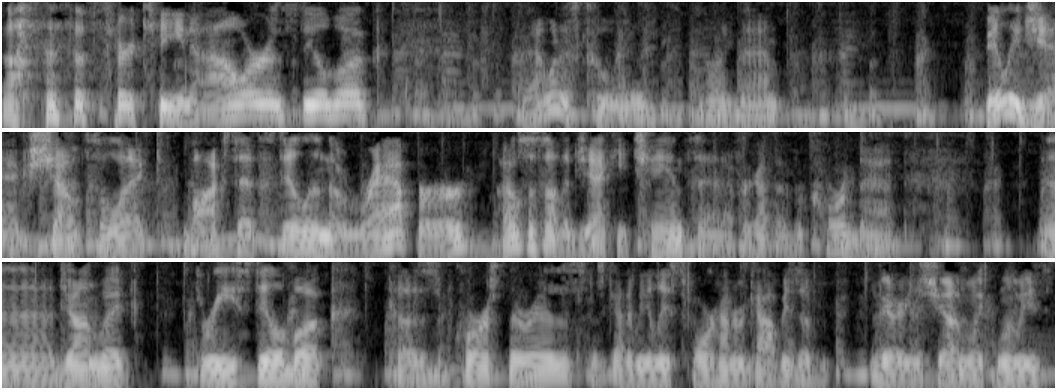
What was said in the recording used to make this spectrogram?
Uh, 13 Hours Steelbook. That one is cool. I like that. Billy Jack Shout Select box set still in the wrapper. I also saw the Jackie Chan set. I forgot to record that. Uh, John Wick 3 Steelbook, because of course there is. There's got to be at least 400 copies of various John Wick movies.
